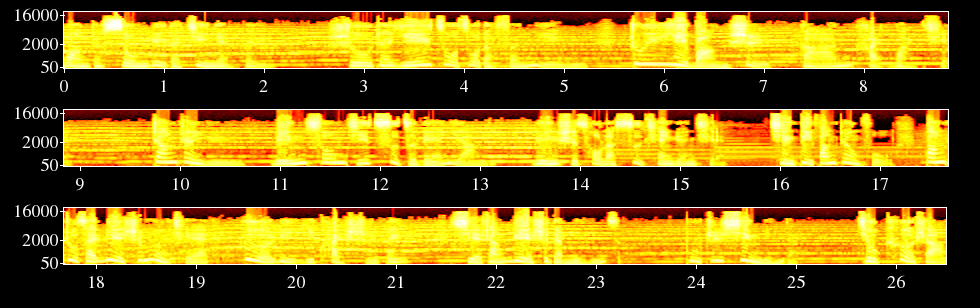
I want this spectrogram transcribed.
望着耸立的纪念碑，数着一座座的坟茔，追忆往事，感慨万千。张振宇。林松及次子连阳临时凑了四千元钱，请地方政府帮助在烈士墓前各立一块石碑，写上烈士的名字，不知姓名的就刻上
